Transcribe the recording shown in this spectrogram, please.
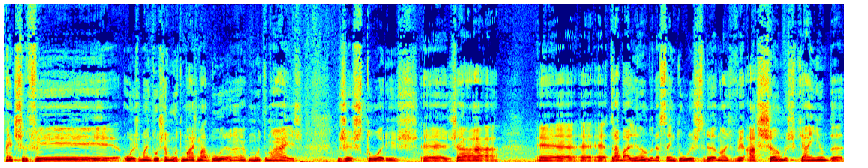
a gente vê hoje uma indústria muito mais madura, né? muito mais gestores é, já é, é, é, trabalhando nessa indústria. Nós achamos que ainda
